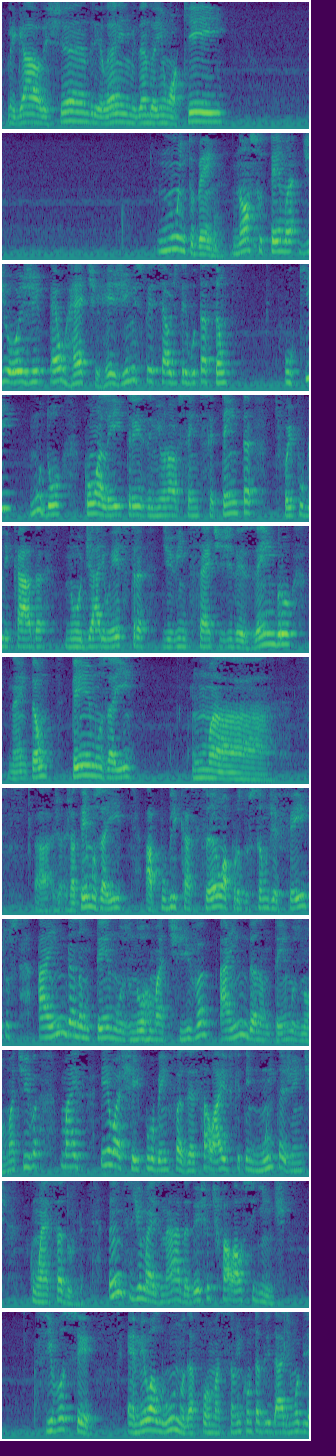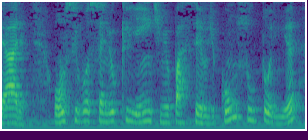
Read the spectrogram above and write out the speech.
Legal, Alexandre, Elaine me dando aí um ok. Muito bem, nosso tema de hoje é o RET, Regime Especial de Tributação. O que mudou com a Lei 13.970, que foi publicada no Diário Extra de 27 de dezembro. Né? Então, temos aí uma. Já, temos aí a publicação, a produção de efeitos, ainda não temos normativa, ainda não temos normativa, mas eu achei por bem fazer essa live que tem muita gente com essa dúvida. Antes de mais nada, deixa eu te falar o seguinte: se você é meu aluno da formação em contabilidade imobiliária, ou se você é meu cliente, meu parceiro de consultoria,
